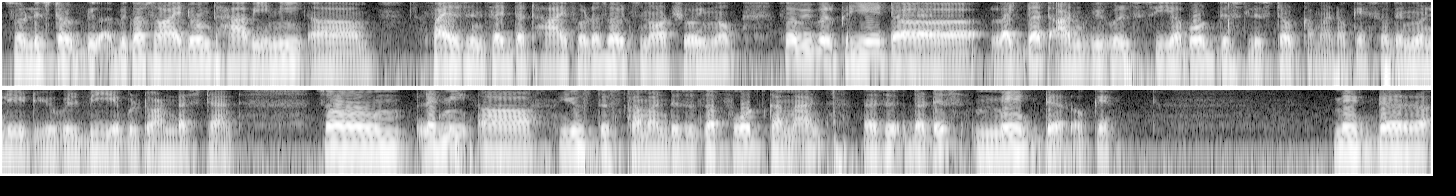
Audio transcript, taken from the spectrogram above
So list out because I don't have any um, files inside that high folder so it's not showing up. So we will create uh, like that and we will see about this list out command okay. So then only you will be able to understand so um, let me uh, use this command. This is the fourth command. That is, that is make dir okay? Make dir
